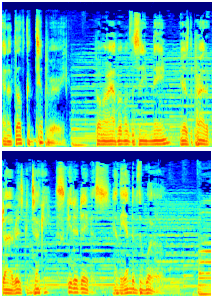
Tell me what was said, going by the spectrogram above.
and adult contemporary. From our album of the same name, here's the pride of Dry Ridge, Kentucky, Skeeter Davis, and the end of the world.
